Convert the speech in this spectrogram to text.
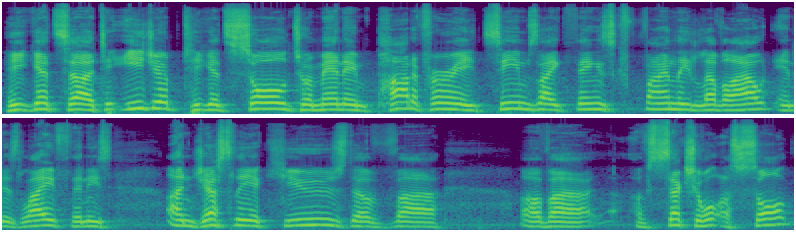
He gets uh, to Egypt. He gets sold to a man named Potiphar. It seems like things finally level out in his life. Then he's unjustly accused of, uh, of, uh, of sexual assault.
